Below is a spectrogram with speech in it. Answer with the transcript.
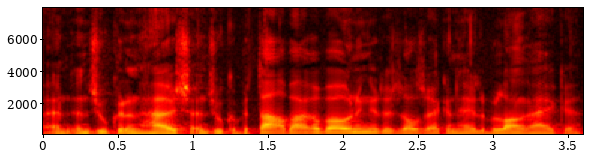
en, en zoeken een huis en zoeken betaalbare woningen. Dus dat is eigenlijk een hele belangrijke.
